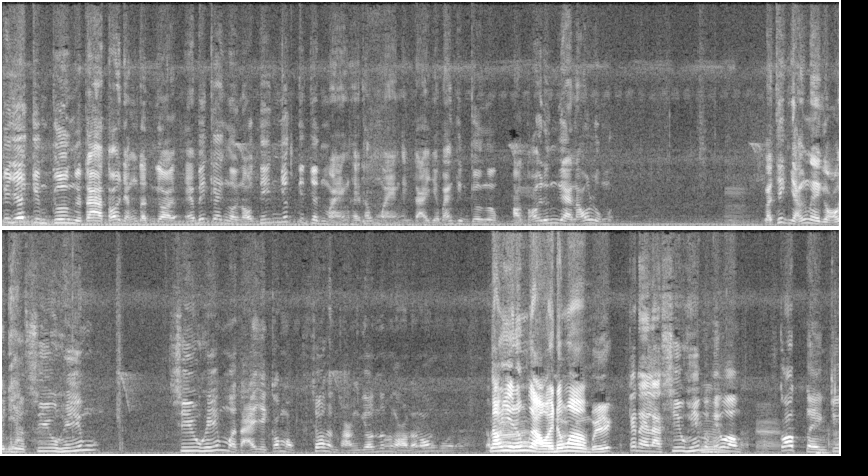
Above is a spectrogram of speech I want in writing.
cái giới kim cương người ta tối nhận định rồi. Em biết cái người nổi tiếng nhất cái trên mạng hệ thống mạng hiện tại giờ bán kim cương không? Họ tối đứng ra nói luôn á. Ừ. là chiếc nhẫn này gọi như là siêu hiếm. Siêu hiếm mà tại vì có một số thành phần vô nó ngồi nó nói. Nói như đúng rồi đúng không? Biết. Cái này là siêu hiếm Ừ. em hiểu không? À. có tiền chưa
